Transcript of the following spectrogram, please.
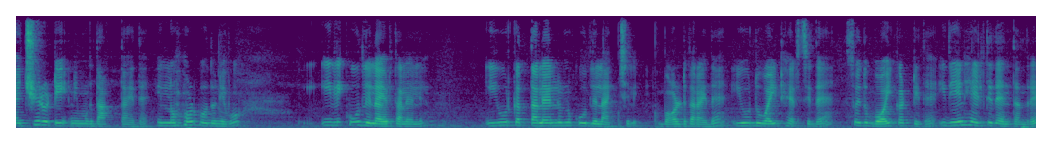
ಮೆಚ್ಯೂರಿಟಿ ನಿಮಗ್ದಾಗ್ತಾ ಇದೆ. ಇಲ್ಲಿ ನೋಡ್ಬೋದು ನೀವು, ಇಲ್ಲಿ ಕೂದಲಿಲ್ಲ ಇವ್ರ ತಲೆಯಲ್ಲಿ. ಇವ್ರ ತಲೆಯಲ್ಲೂ ಕೂದಲಿಲ್ಲ ಆ್ಯಕ್ಚುಲಿ ಬಾಲ್ಡ್ ಥರ ಇದೆ. ಇವ್ರದ್ದು ವೈಟ್ ಹೇರ್ಸ್ ಇದೆ. ಸೊ ಇದು ಬಾಯ್ ಕಟ್ ಇದೆ. ಇದೇನು ಹೇಳ್ತಿದೆ ಅಂತಂದರೆ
